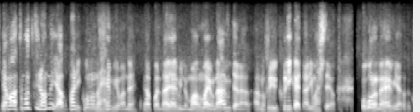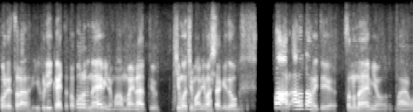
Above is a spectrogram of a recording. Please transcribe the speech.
いや、まあ、もちろんね、やっぱりこの悩みはね、やっぱ悩みのまんまよな、みたいな、あの、振り振り返ってありましたよ。ここの悩みは、これ、そら、振り返ったところで悩みのまんまやなっていう気持ちもありましたけど、まあ、改めてその悩みを、まあ、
